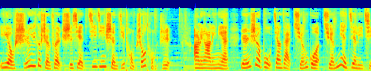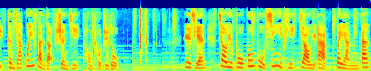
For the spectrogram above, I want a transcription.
已有十余个省份实现基金省级统收统支。二零二零年，人社部将在全国全面建立起更加规范的省级统筹制度。日前，教育部公布新一批教育 App 备案名单，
